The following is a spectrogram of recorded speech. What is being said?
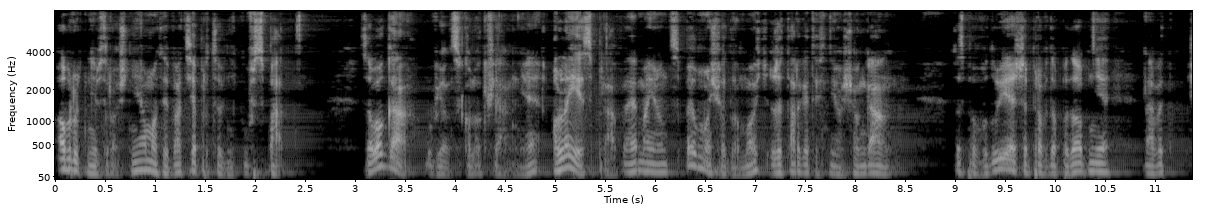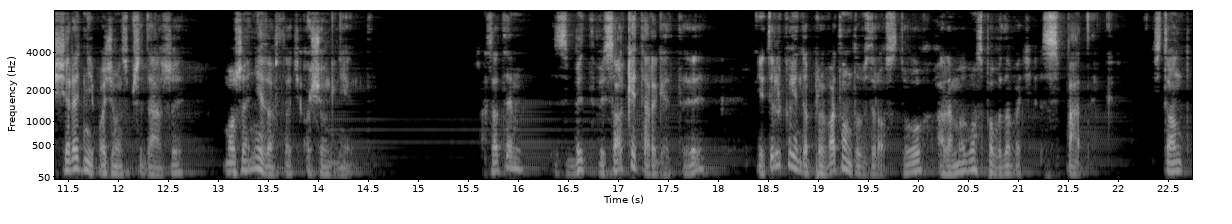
Obrót nie wzrośnie, a motywacja pracowników spadnie. Załoga, mówiąc kolokwialnie, oleje sprawę, mając pełną świadomość, że target jest nieosiągalny. To spowoduje, że prawdopodobnie nawet średni poziom sprzedaży może nie zostać osiągnięty. A zatem zbyt wysokie targety nie tylko nie doprowadzą do wzrostu, ale mogą spowodować spadek. Stąd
